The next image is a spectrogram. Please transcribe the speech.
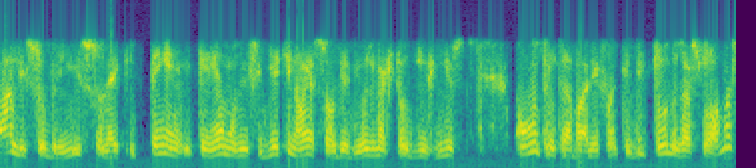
fale sobre isso, né, que tenha, tenhamos esse dia, que não é só o dia de hoje, mas todos os dias, contra o trabalho infantil de todas as formas.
